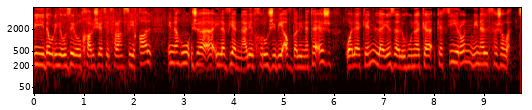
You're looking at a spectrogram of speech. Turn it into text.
بدوره وزير الخارجية الفرنسي قال إنه جاء إلى فيينا للخروج بأفضل النتائج ولكن لا يزال هناك كثير من الفجوات.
